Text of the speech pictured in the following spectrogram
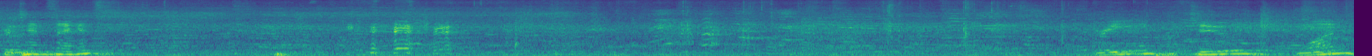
for 10 seconds. Three, two, one.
